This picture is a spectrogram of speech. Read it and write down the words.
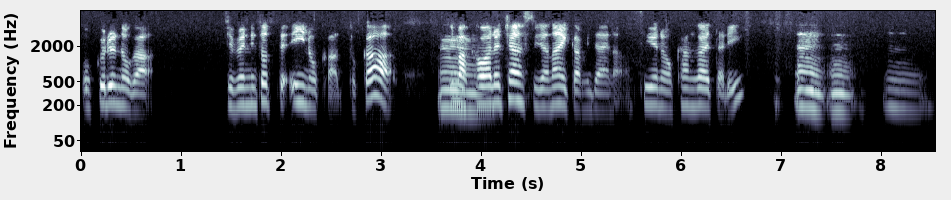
送るのが自分にとっていいのかとか、今変わるチャンスじゃないかみたいなっていうのを考えたり、うんうん。うん。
